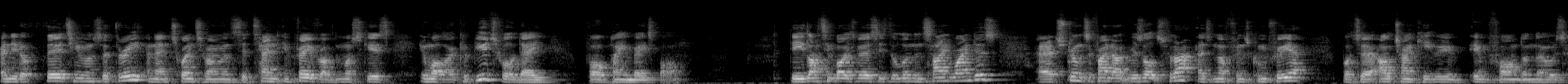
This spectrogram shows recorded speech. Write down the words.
ended up 13 runs to 3 and then 21 runs to 10 in favour of the Muskies in what looked like a beautiful day for playing baseball. The Latin Boys versus the London Sidewinders. Uh, struggling to find out results for that as nothing's come through yet, but uh, I'll try and keep you informed on those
